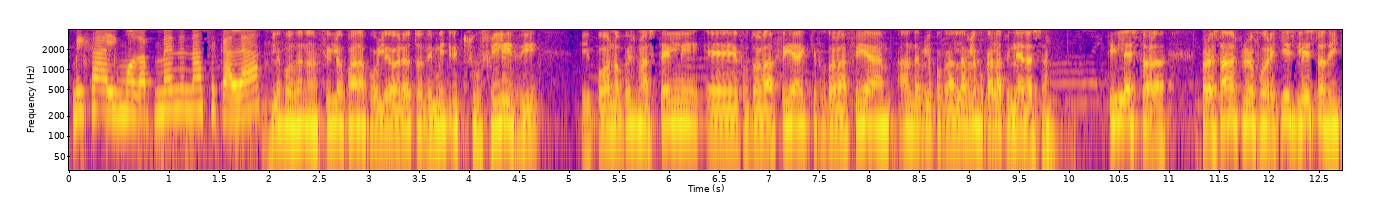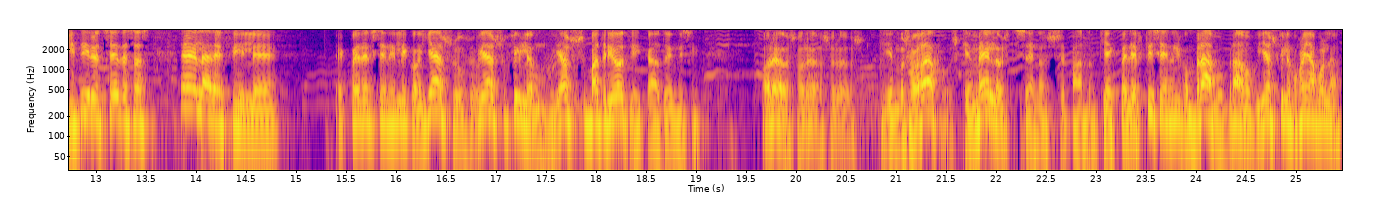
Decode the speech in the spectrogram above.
Μιχάλη μου, αγαπημένε, να είσαι καλά. Βλέπω εδώ έναν φίλο πάρα πολύ ωραίο, το Δημήτρη Τσουφλίδη, λοιπόν, ο οποίος μας στέλνει ε, φωτογραφία και φωτογραφία, αν δεν βλέπω καλά, βλέπω καλά από την Έδεσα. Τι λες τώρα, προϊστάμενος πληροφορικής λέει στο διοικητήριο της Έδεσας, έλα ρε φίλε, εκπαίδευση ενηλίκων. Γεια σου, γεια σου φίλε μου, γεια σου συμπατριώτη, κατά το ίμιση. Ωραίος, ωραίος, ωραίος. Δημοσιογράφος και μέλος της Ένωσης επάνω και εκπαιδευτής ενηλίκων. Μπράβο, μπράβο, γεια σου φίλε μου, χρόνια πολλά.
